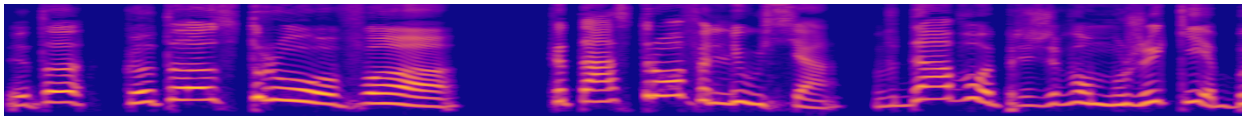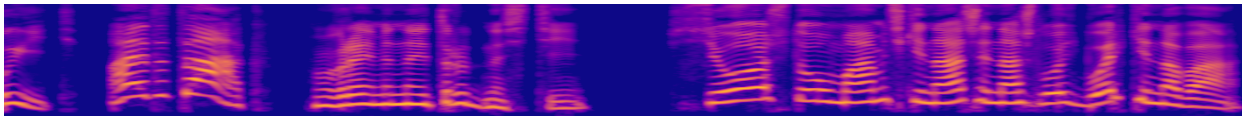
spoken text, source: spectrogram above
Это катастрофа!» «Катастрофа, Люся! Вдовой при живом мужике быть! А это так, временные трудности. Все, что у мамочки нашей нашлось Борькиного,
